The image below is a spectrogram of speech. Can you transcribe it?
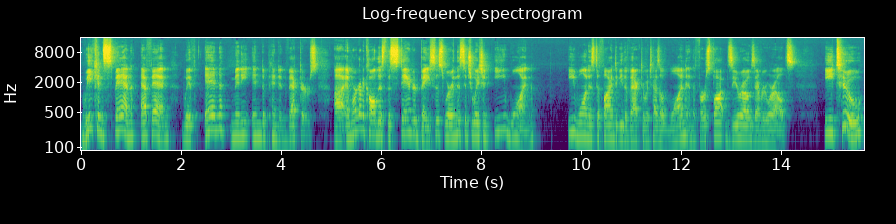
we can span fn with n many independent vectors. Uh, and we're going to call this the standard basis, where in this situation, E1, E1 is defined to be the vector which has a 1 in the first spot, zeros everywhere else. E2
